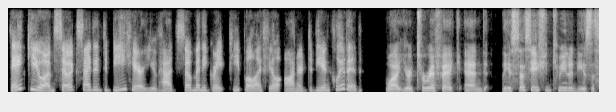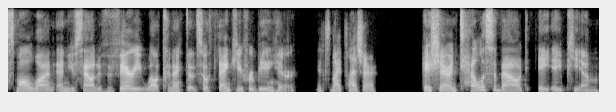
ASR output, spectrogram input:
Thank you. I'm so excited to be here. You've had so many great people. I feel honored to be included. Well, you're terrific. And the association community is a small one, and you sound very well connected. So thank you for being here. It's my pleasure. Hey, Sharon, tell us about AAPM.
